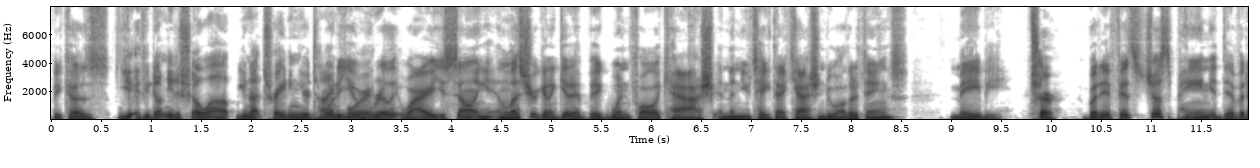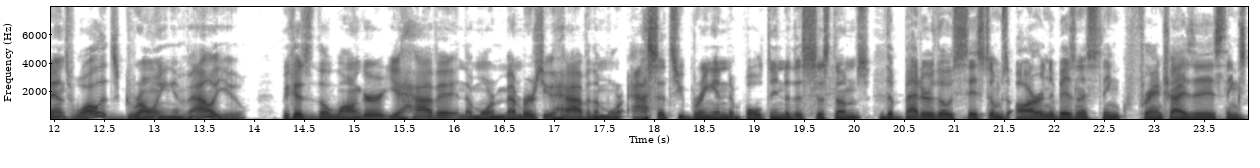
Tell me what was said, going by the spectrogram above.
because You, if you don't need to show up, you're not trading your time what are you it. really why are you selling it unless you're going to get a big windfall of cash and then you take that cash and do other things maybe sure. but if it's just paying you dividends while it's growing in value because the longer you have it and the more members you have and the more assets you bring in to bolt into the systems the better those systems are in the business, think franchises, things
